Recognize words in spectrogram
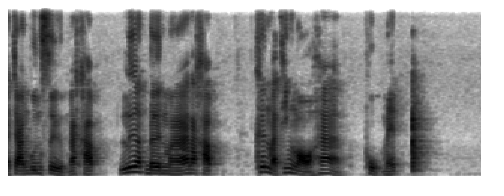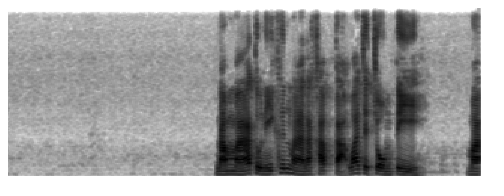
อาจารย์บุญสืบนะครับ เลือกเดินม้านะครับ ขึ้นมาที่งอ5ผูกเม็ดนำม้าตัวนี้ขึ้นมานะครับ กะว่าจะโจมตี ม้า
